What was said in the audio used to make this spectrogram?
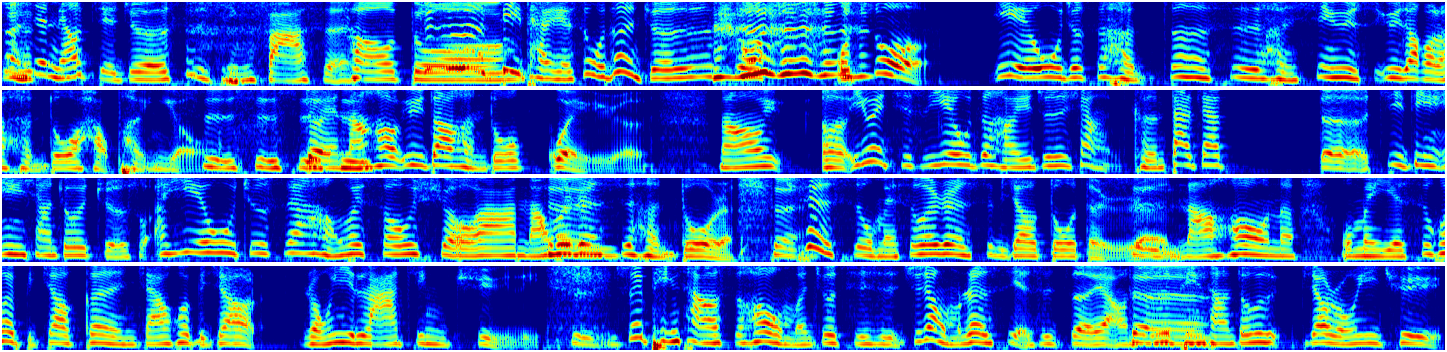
瞬间你要解决的事情发生超多。就是那个地毯也是，我真的觉得就是说我做业务就是很真的是很幸运，是遇到了很多好朋友，是是是，是，对，然后遇到很多贵人，然后呃，因为其实业务这行业就是像可能大家。的既定印象就会觉得说，啊，业务就是要很会 social 啊，然后会认识很多人。确实，我们也是会认识比较多的人。然后呢，我们也是会比较跟人家会比较。容易拉近距离，是，所以平常的时候，我们就其实就像我们认识也是这样，就是平常都会比较容易去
